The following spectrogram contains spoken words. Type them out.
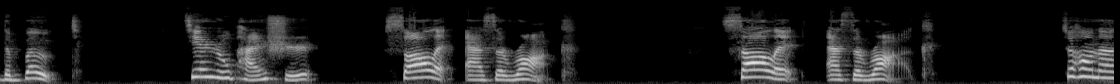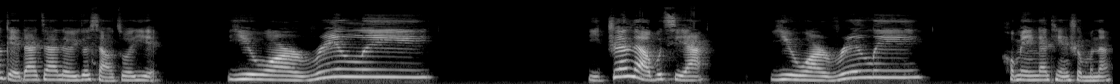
the boat. 坚如磐石，solid as a rock. Solid as a rock. 最后呢，给大家留一个小作业。You are really 你真了不起呀！You are really，后面应该填什么呢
